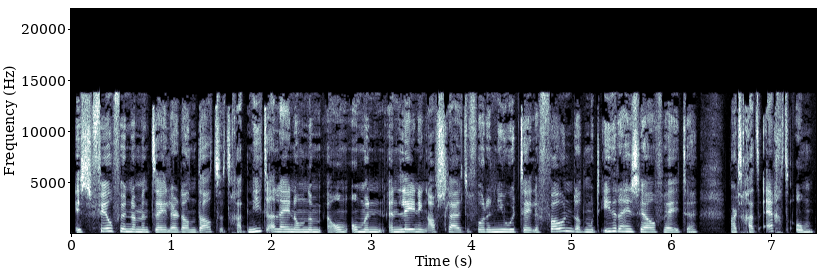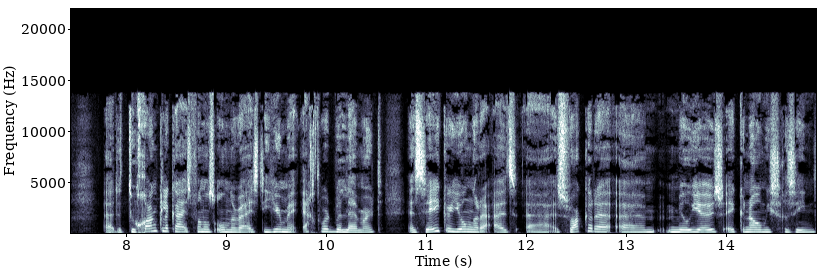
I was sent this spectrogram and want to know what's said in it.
is veel fundamenteler dan dat. Het gaat niet alleen om, de, om, om een, een lening afsluiten voor een nieuwe telefoon. Dat moet iedereen zelf weten. Maar het gaat echt om eh, de toegankelijkheid van ons onderwijs... die hiermee echt wordt belemmerd. En zeker jongeren uit eh, zwakkere eh, milieus, economisch gezien...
